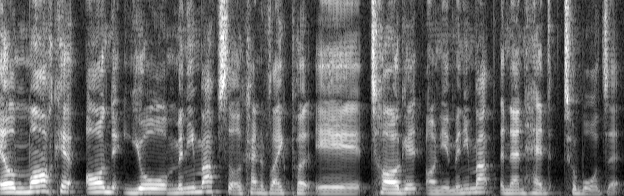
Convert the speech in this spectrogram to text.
it'll mark it on your mini map. So it'll kind of like put a target on your mini map and then head towards it.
